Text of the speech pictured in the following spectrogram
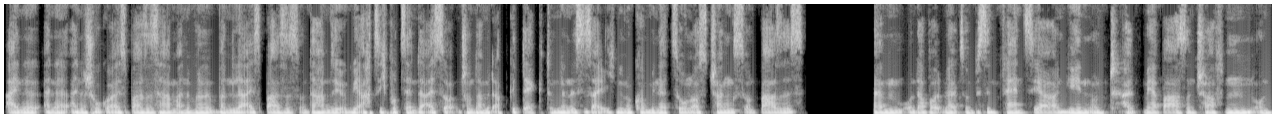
eine, eine, eine Schokoeisbasis haben, eine Vanilleeisbasis und da haben sie irgendwie 80 Prozent der Eissorten schon damit abgedeckt. Und dann ist es eigentlich nur eine Kombination aus Chunks und Basis. Ähm, und da wollten wir halt so ein bisschen fancier rangehen und halt mehr Basen schaffen und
